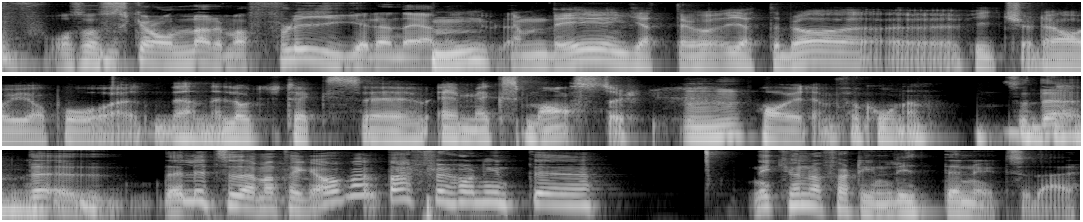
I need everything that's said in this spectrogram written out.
puff, och så scrollar det, man flyger den där jävla Mm. Ja, men det är en jätte, jättebra eh, feature. Det har ju jag på eh, den Logitechs eh, MX Master. Mhm. Har ju den funktionen. Så det, Den- det, det är lite sådär man tänker, varför har ni inte, ni kunde ha fört in lite nytt sådär.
